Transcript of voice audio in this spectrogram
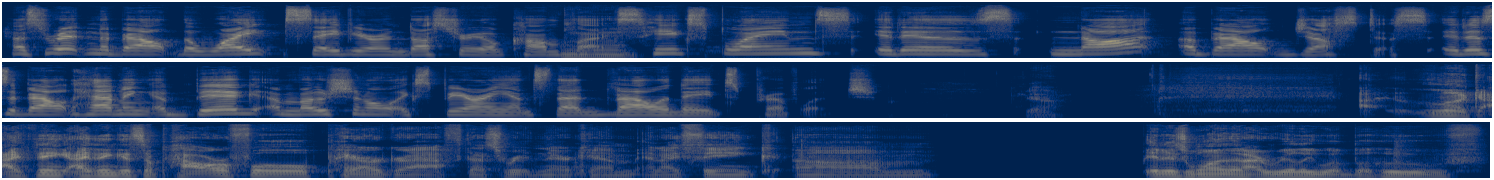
has written about the white savior industrial complex. He explains it is not about justice, it is about having a big emotional experience that validates privilege. Look i think i think it's a powerful paragraph that's written there kim and i think um it is one that i really would behoove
